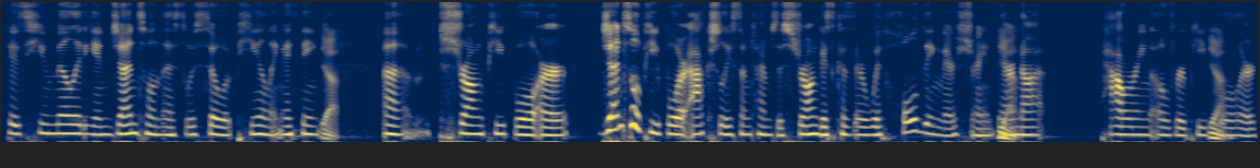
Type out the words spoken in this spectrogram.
His humility and gentleness was so appealing. I think Yeah. um, strong people are gentle people are actually sometimes the strongest because they're withholding their strength. They're Yeah. not powering over people or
